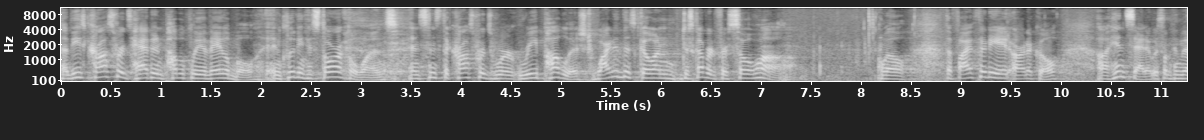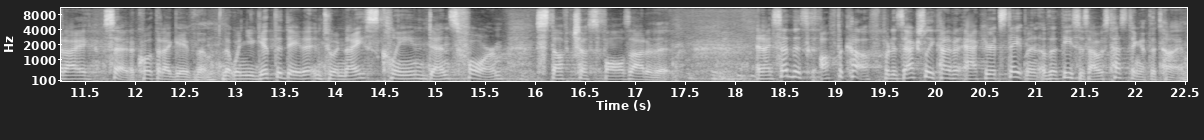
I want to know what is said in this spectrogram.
Now these crosswords had been publicly available, including historical ones, and since the crosswords were republished, why did this go undiscovered for so long? Well, the 538 article uh, hints at it with something that I said, a quote that I gave them, that when you get the data into a nice, clean, dense form, stuff just falls out of it. And I said this off the cuff, but it's actually kind of an accurate statement of the thesis I was testing at the time.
